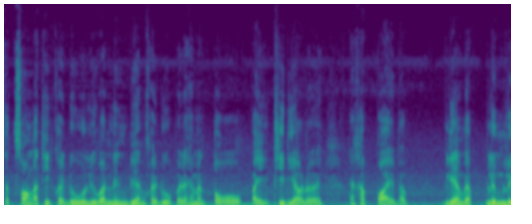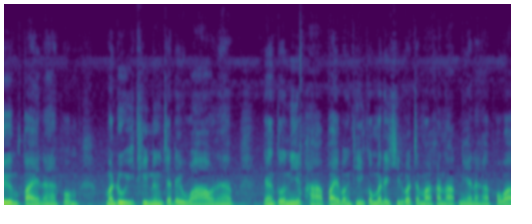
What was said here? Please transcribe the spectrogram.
สักสองอาทิตย์ค่อยดูหรือว่า 1 เดือนค่อยดูไปเลยให้มันโตไปทีเดียวเลยนะครับปล่อยแบบเลี้ยงแบบลืมๆไปนะครับผมมาดูอีกทีหนึ่งจะได้ว้าวนะครับ อย่างตัวนี้ผ่าไปบางทีก็ไม่ได้คิดว่าจะมาขนาดนี้นะครับ เพราะว่า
